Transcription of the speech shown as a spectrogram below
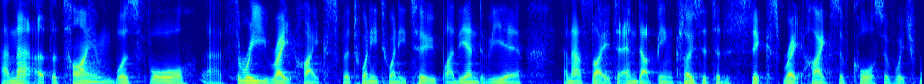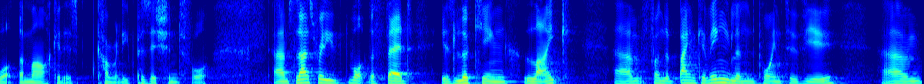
And that at the time was for uh, three rate hikes for 2022 by the end of the year. And that's likely to end up being closer to the six rate hikes, of course, of which what the market is currently positioned for. Um, so that's really what the Fed is looking like. Um, from the Bank of England point of view, um,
